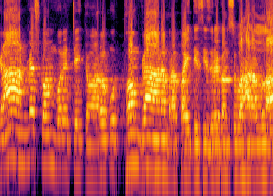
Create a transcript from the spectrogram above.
গ্রাণ মেশ কম্বরের চাইতে আরও উত্তম গ্রাণ আমরা পাইতেছি। জুড়ে কন, সুবহানাল্লাহ।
